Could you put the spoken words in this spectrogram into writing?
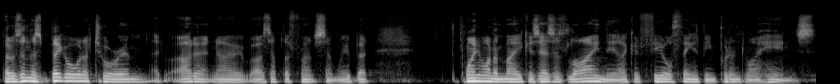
But it was in this big auditorium. I don't know, I was up the front somewhere. But the point I want to make is as I was lying there, I could feel things being put into my hands.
